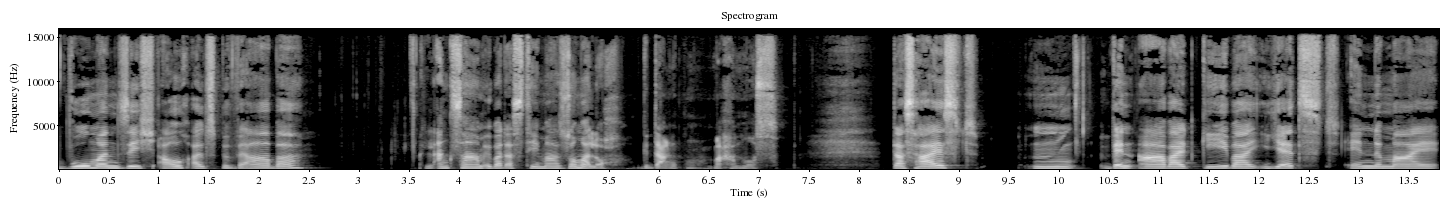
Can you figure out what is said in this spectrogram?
wo man sich auch als Bewerber langsam über das Thema Sommerloch Gedanken machen muss. Das heißt, mm, wenn Arbeitgeber jetzt Ende Mai,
